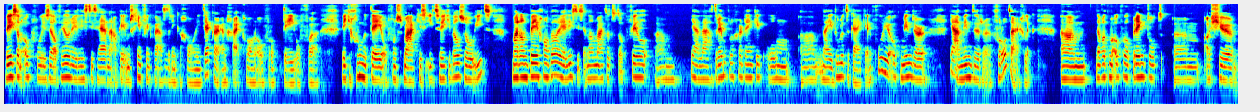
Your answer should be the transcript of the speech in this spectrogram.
Wees dan ook voor jezelf heel realistisch. Hè? Nou, oké, misschien vind ik water drinken gewoon niet lekker. En ga ik gewoon over op thee of weet je, groene thee of van smaakjes iets. Weet je wel, zoiets. Maar dan ben je gewoon wel realistisch en dan maakt het het ook veel um, ja, laagdrempeliger, denk ik, om naar je doelen te kijken. En voel je ook minder ja, minder uh, verrot eigenlijk. Um, wat me ook wel brengt tot um, als je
